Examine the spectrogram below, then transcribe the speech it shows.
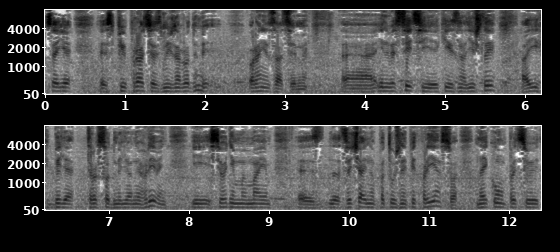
Це є е, співпраця з міжнародними організаціями. Е, Інвестиції, які надійшли, а їх біля 300 мільйонів гривень. І сьогодні ми маємо е, з- надзвичайно потужне підприємство, на якому працюють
